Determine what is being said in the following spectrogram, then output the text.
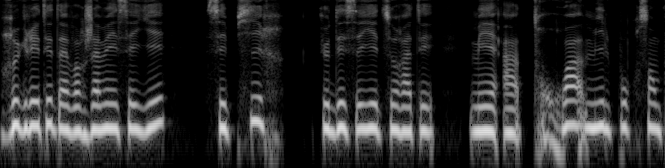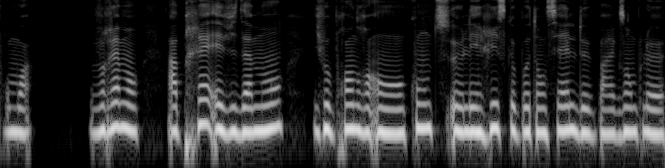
Regretter d'avoir jamais essayé, c'est pire que d'essayer de se rater. Mais à 3000% pour moi. Vraiment. Après, évidemment, il faut prendre en compte euh, les risques potentiels de, par exemple, euh,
